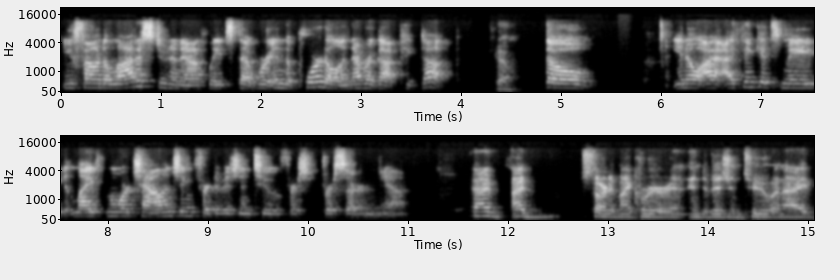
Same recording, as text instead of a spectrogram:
you found a lot of student athletes that were in the portal and never got picked up. Yeah. So you know, I, I think it's made life more challenging for Division two for for certain. Yeah. I I started my career in, in Division two, and I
